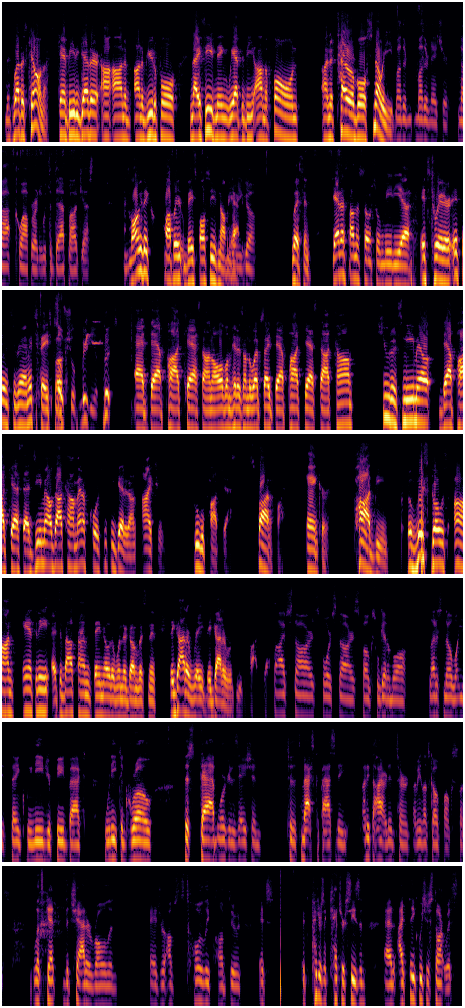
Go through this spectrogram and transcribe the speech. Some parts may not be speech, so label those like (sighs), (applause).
This weather's killing us. Can't be together on, on, a, on a beautiful, nice evening. We have to be on the phone on a terrible, snowy evening. Mother Mother Nature not cooperating with the DAAB podcast. As long as they cooperate with baseball season, I'll be There happy. you go. Listen, get us on the social media. It's Twitter, it's Instagram, it's Facebook Social media blitz. at DAAB Podcast on all of them. Hit us on the website, daabpodcast.com. Shoot us an email, daabpodcast at gmail.com. And of course, you can get it on iTunes, Google Podcasts, Spotify, Anchor, Podbean. The list goes on. Anthony, it's about time they know that when they're done listening, they got to rate, they got to review the podcast. Five stars, four stars, folks. We'll get them all. Let us know what you think. We need your feedback. We need to grow this DAAB organization to its max capacity. I need to hire an intern. I mean, let's go, folks. Let's let's get the chatter rolling. Andrew, I'm totally pumped, dude. It's it's pitchers and catcher season, and I think we should start with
